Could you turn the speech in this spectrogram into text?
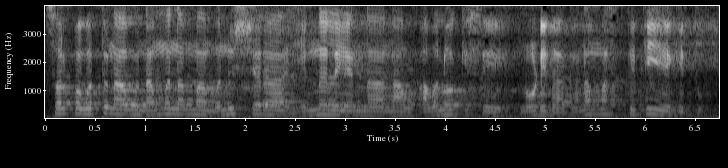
ಸ್ವಲ್ಪ ಹೊತ್ತು ನಾವು ನಮ್ಮ ನಮ್ಮ ಮನುಷ್ಯರ ಹಿನ್ನೆಲೆಯನ್ನು ನಾವು ಅವಲೋಕಿಸಿ ನೋಡಿದಾಗ ನಮ್ಮ ಸ್ಥಿತಿ ಹೇಗಿತ್ತು?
